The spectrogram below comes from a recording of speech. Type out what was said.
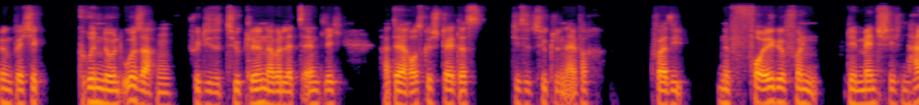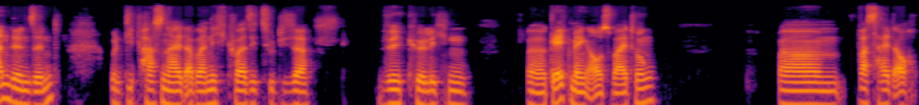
irgendwelche Gründe und Ursachen für diese Zyklen, aber letztendlich hat er herausgestellt, dass diese Zyklen einfach quasi eine Folge von dem menschlichen Handeln sind und die passen halt aber nicht quasi zu dieser willkürlichen äh, Geldmengenausweitung, ähm, was halt auch,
